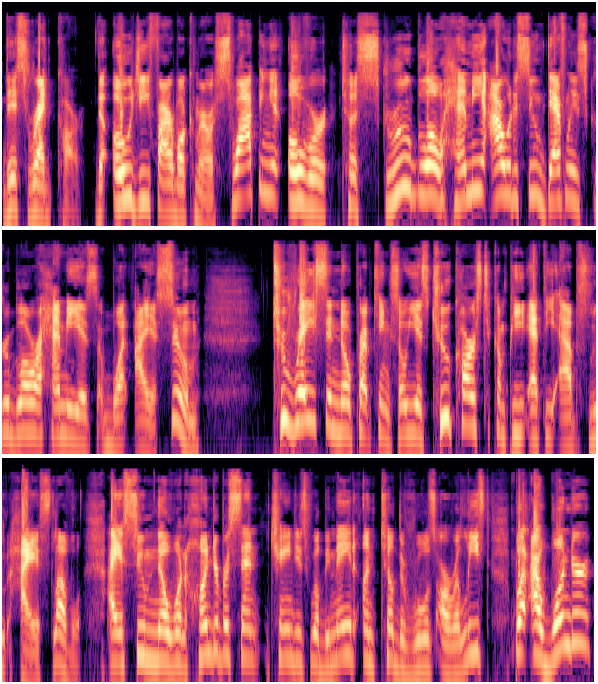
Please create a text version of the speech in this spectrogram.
this red car, the OG Fireball Camaro, swapping it over to Screwblow Hemi. I would assume definitely Screwblower Hemi is what I assume. To race in No Prep King, so he has two cars to compete at the absolute highest level. I assume no 100% changes will be made until the rules are released, but I wonder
